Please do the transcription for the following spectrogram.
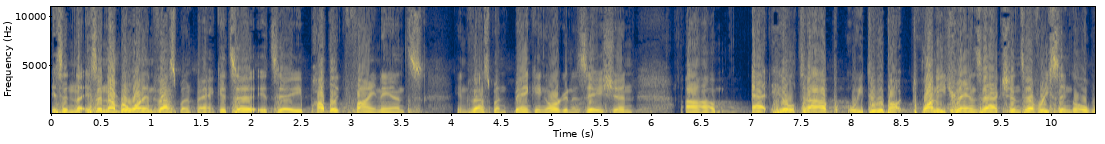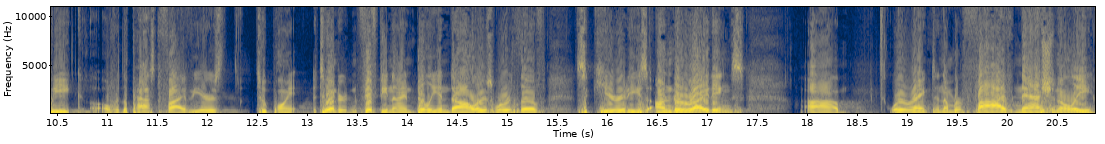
is a is a number one investment bank. It's a it's a public finance investment banking organization. Um, at Hilltop, we do about 20 transactions every single week. Over the past five years, 2 point, $259 billion worth of securities underwritings. Um, We're ranked number five nationally,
